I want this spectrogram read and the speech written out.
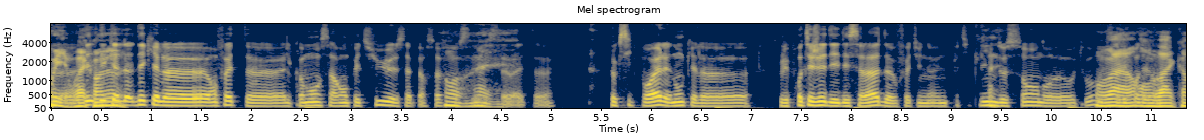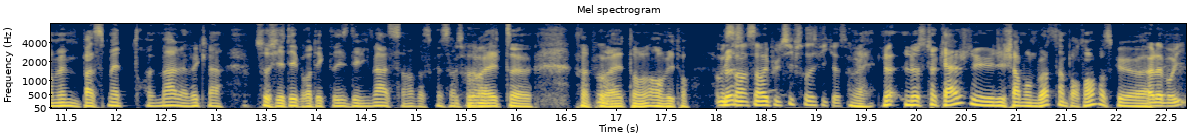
Oui, dès, dès qu'elles, dès euh, en fait, elles commencent à ramper dessus, elles s'aperçoivent Oh, que c'est- ouais. ça va être toxique pour elles et donc elles. Vous voulez protéger des, des salades, vous faites une, une petite ligne de cendres euh, autour. On va, on va quand même pas se mettre mal avec la société protectrice des limaces, hein, parce que ça pourrait être, euh, ça pourrait être en- embêtant. Ah, mais Le- c'est, un, répulsif très efficace. Ouais. Le, le stockage du, du charbon de bois, c'est important parce que euh, À l'abri.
